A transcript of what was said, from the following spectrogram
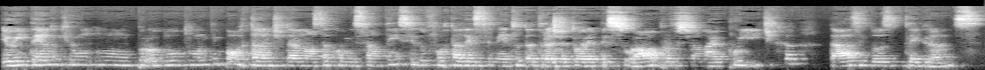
eu entendo que um, um, produto muito importante da nossa comissão tem sido o fortalecimento da trajetória pessoal, profissional e política das e dos integrantes.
